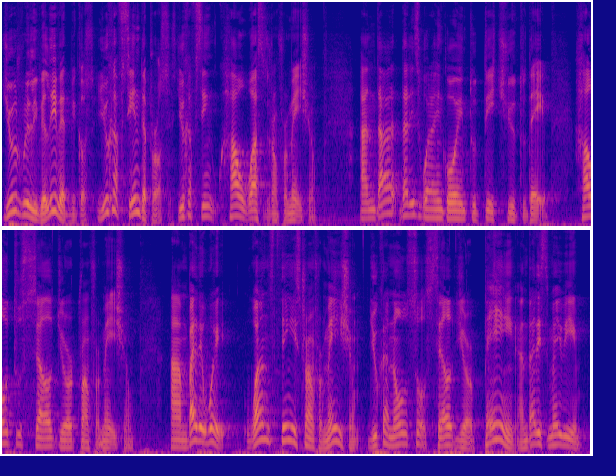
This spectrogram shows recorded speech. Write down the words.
you really believe it because you have seen the process. You have seen how was the transformation. And that, that is what I'm going to teach you today. How to sell your transformation. And by the way, one thing is transformation. You can also sell your pain. And that is maybe,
